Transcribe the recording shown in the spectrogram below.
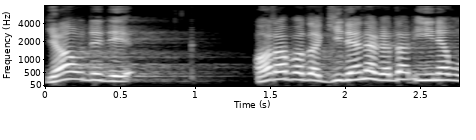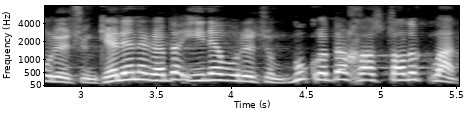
Yahu dedi, arabada gidene kadar iğne vuruyorsun, gelene kadar iğne vuruyorsun. Bu kadar hastalıkla.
